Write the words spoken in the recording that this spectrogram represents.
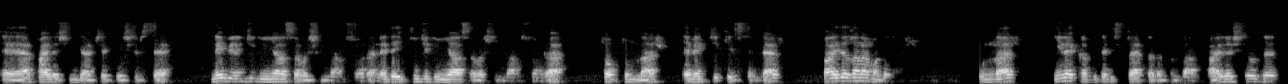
eğer paylaşım gerçekleşirse ne Birinci Dünya Savaşı'ndan sonra ne de İkinci Dünya Savaşı'ndan sonra toplumlar, emekçi kesimler faydalanamadılar. Bunlar yine kapitalistler tarafından paylaşıldı,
